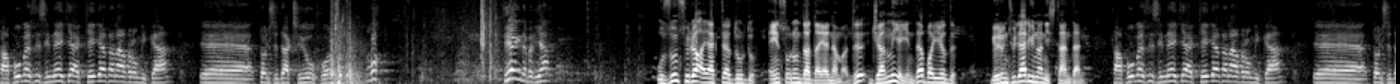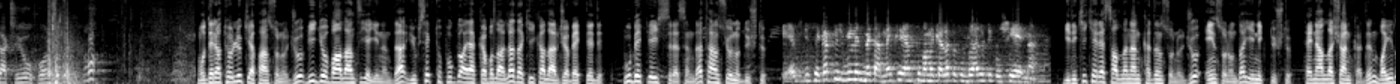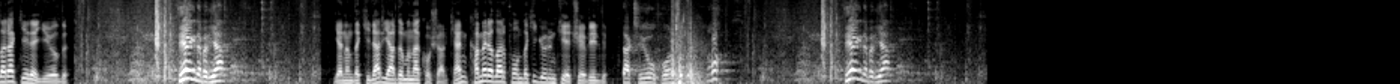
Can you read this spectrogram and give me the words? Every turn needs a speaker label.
Speaker 1: Θα πούμε στη συνέχεια και για τα αναδρομικά ε, των συνταξιούχων. Οχ! Τι έγινε, παιδιά?
Speaker 2: Uzun süre ayakta durdu. En sonunda dayanamadı, canlı yayında bayıldı. Görüntüler Yunanistan'dan.
Speaker 1: Θα πούμε στη συνέχεια και για τα αναδρομικά ε, των συνταξιούχων. Οχ!
Speaker 2: Moderatörlük yapan sunucu video bağlantı yayınında yüksek topuklu ayakkabılarla dakikalarca bekledi. Bu bekleyiş sırasında tansiyonu düştü. Bir iki kere sallanan kadın sonucu en sonunda yenik düştü. Fenalaşan kadın bayılarak yere yığıldı. Yanındakiler yardımına koşarken kameralar fondaki görüntüye çevrildi.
